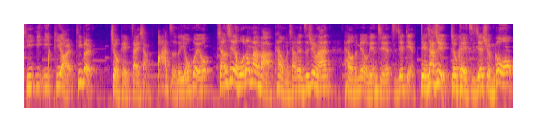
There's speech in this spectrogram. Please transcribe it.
T E E P R TBER，就可以再享八折的优惠哦。详细的活动办法看我们下面的资讯栏，还有那边有链接，直接点点下去就可以直接选购哦。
